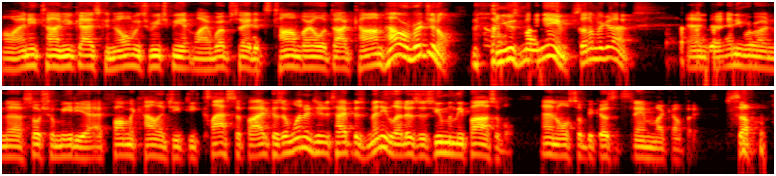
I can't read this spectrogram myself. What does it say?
Oh, anytime. You guys can always reach me at my website. It's tomviola.com. How original. Use my name, son of a gun and uh, anywhere on uh, social media at Pharmacology Declassified because I wanted you to type as many letters as humanly possible, and also because it's the name of my company. So.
